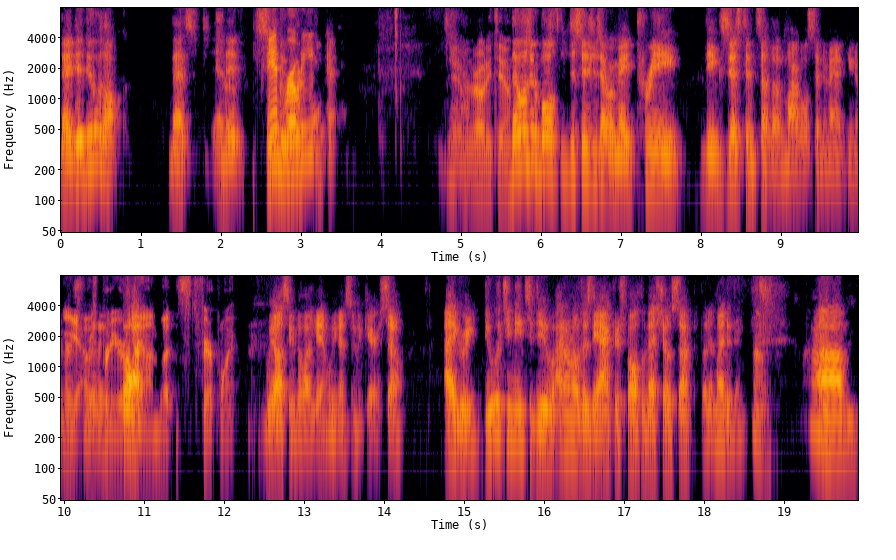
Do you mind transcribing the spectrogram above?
They did do it with Hulk. That's and it seemed And to Rhodey. Okay. Did Yeah. with Rhodey too. Those are both decisions that were made pre the existence of a Marvel Cinematic Universe. yeah, it really. was pretty early but on, but it's a fair point. we all seem to like it, and we don't seem to care. So I agree. Do what you need to do. I don't know if it's the actor's fault that that show sucked, but it might have been. Oh. Um,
